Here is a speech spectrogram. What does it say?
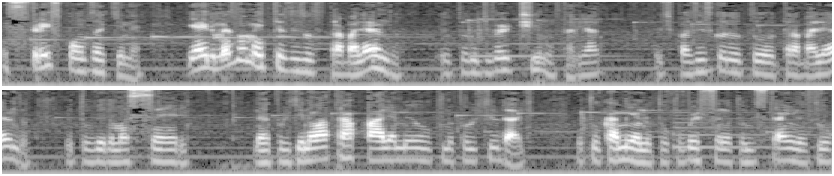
esses três pontos aqui, né. E aí, no mesmo momento que às vezes eu tô trabalhando, eu tô me divertindo, tá ligado? Eu, tipo, às vezes quando eu tô trabalhando, eu tô vendo uma série, né, porque não atrapalha meu, minha produtividade. Eu tô caminhando, eu tô conversando, eu tô me distraindo, eu tô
